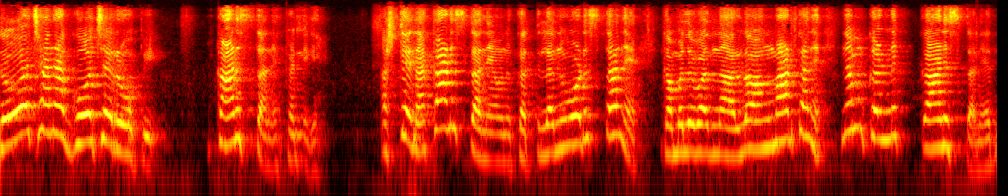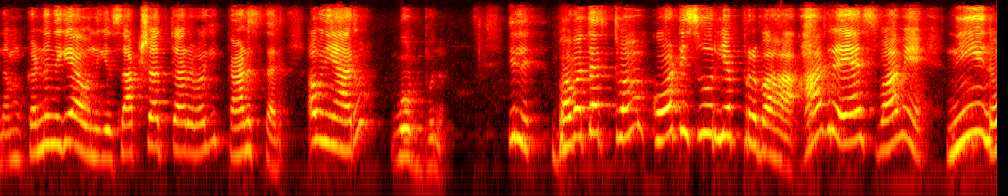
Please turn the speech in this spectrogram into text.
ಲೋಚನ ಗೋಚರೋಪಿ. ಕಾಣಿಸ್ತಾನೆ ಕಣ್ಣಿಗೆ. ಅಷ್ಟೇನಾ, ಕಾಣಿಸ್ತಾನೆ ಅವನು ಕತ್ತಲನ್ನು ಓಡಿಸ್ತಾನೆ, ಕಮಲವನ್ನ ಅರಳೋ ಹಂಗ್ ಮಾಡ್ತಾನೆ ನಮ್ಮ ಕಣ್ಣಿಗೆ ಕಾಣಿಸ್ತಾನೆ. ಅದು ನಮ್ಮ ಕಣ್ಣನಿಗೆ ಅವನಿಗೆ ಸಾಕ್ಷಾತ್ಕಾರವಾಗಿ ಕಾಣಿಸ್ತಾನೆ. ಅವನು ಯಾರು? ಒಬ್ಬನು. ಇಲ್ಲಿ ಭವತತ್ವಂ ಕೋಟಿ ಸೂರ್ಯ ಪ್ರಭಃ ಆದ್ರೆ ಸ್ವಾಮಿ, ನೀನು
